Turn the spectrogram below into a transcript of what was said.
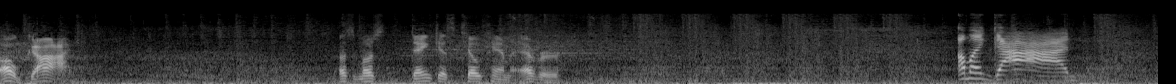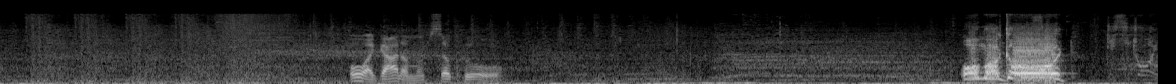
Oh god! That's the most dankest kill cam ever. Oh my god! Oh, I got him. I'm so cool. Oh my god! Destroyed.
